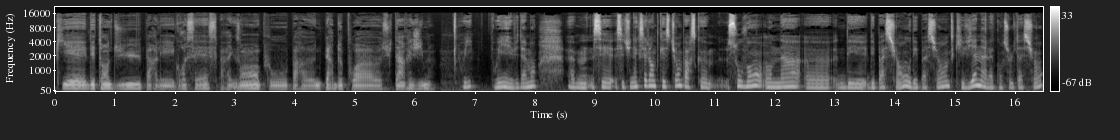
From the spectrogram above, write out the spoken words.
qui est détendue par les grossesses, par exemple, ou par euh, une perte de poids euh, suite à un régime Oui. Oui, évidemment. Euh, c'est une excellente question parce que souvent, on a euh, des, des, patients ou des patientes qui viennent à la consultation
